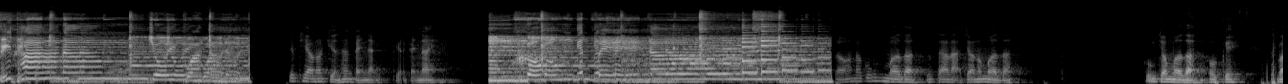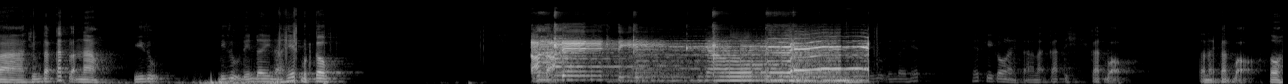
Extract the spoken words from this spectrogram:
Khi tháng năm trôi qua đời. Tiếp theo nó chuyển sang cảnh này cảnh này không biết về đâu. Đó nó cũng mờ dần chúng ta lại cho nó mờ dần. Cũng cho mờ dần ok. Và chúng ta cắt đoạn nào? Ví dụ ví dụ đến đây là hết một câu. Ta đến tìm nhau. Ví dụ đến đây hết hết cái câu này ta lại cắt đi cắt bỏ. Ta lại cắt bỏ. Rồi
